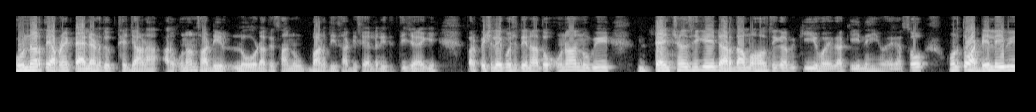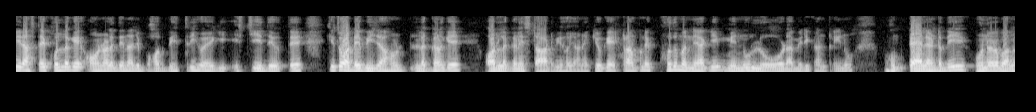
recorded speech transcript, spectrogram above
ਹੁਨਰ ਤੇ ਆਪਣੇ ਟੈਲੈਂਟ ਦੇ ਉੱਤੇ ਜਾਣਾ ਔਰ ਉਹਨਾਂ ਨੂੰ ਸਾਡੀ ਲੋੜ ਆ ਤੇ ਸਾਨੂੰ ਬਣਦੀ ਸਾਡੀ ਸੈਲਰੀ ਦਿੱਤੀ ਜਾਏਗੀ। ਪਰ ਪਿਛਲੇ ਕੁਝ ਦਿਨਾਂ ਤੋਂ ਉਹਨਾਂ ਨੂੰ ਵੀ ਟੈਨਸ਼ਨ ਸੀਗੀ, ਡਰ ਦਾ ਮਾਹੌਲ ਸੀਗਾ ਵੀ ਕੀ ਹੋਏਗਾ, ਕੀ ਨਹੀਂ ਹੋਏਗਾ। ਸੋ ਹੁਣ ਤੁਹਾਡੇ ਲਈ ਵੀ ਰਸਤੇ ਖੁੱਲ ਗਏ, ਆਉਣ ਵਾਲੇ ਦਿਨਾਂ 'ਚ ਬਹੁਤ ਬਿਹਤਰੀ ਹੋਏਗੀ ਇਸ ਚੀਜ਼ ਦੇ ਉੱਤੇ ਕਿ ਤੁਹਾਡੇ ਵੀਜ਼ਾ ਹੁਣ ਲੱਗਣਗੇ ਔਰ ਲੱਗਣੇ ਸਟਾਰਟ ਵੀ ਹੋ ਜਾਣੇ। ਕਿਉਂਕਿ ਟਰੰਪ ਨੇ ਖੁਦ ਮੰਨਿਆ ਕਿ ਮੈਨੂੰ ਲੋੜ ਆ ਮੇਰੀ ਕੰਟਰੀ ਨੂੰ ਟੈਲੈਂਟ ਦੀ ਹੁਨਰਵਾਨ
